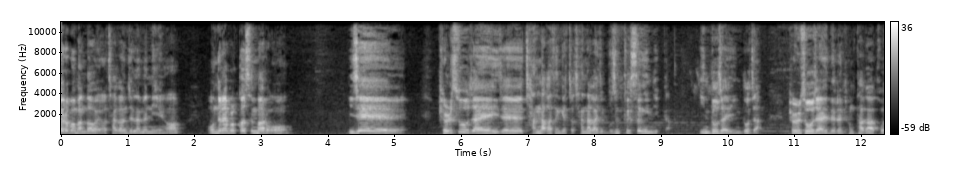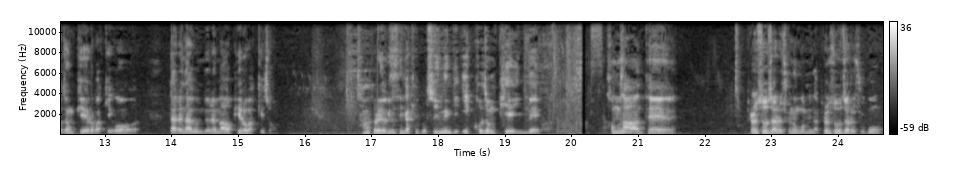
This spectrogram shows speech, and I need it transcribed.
여러분. 반가워요. 차가운 진라면이에요. 오늘 해볼 것은 바로 이제 별수호자에 이제 잔나가 생겼죠. 잔나가 이제 무슨 특성입니까? 인도자의 인도자. 별수호자 애들은 평타가 고정 피해로 바뀌고 다른 아군들은 마법 피해로 바뀌죠. 자 그럼 여기서 생각해 볼 수 있는 게 이 고정 피해인데 검사한테 별수호자를 주는 겁니다. 별수호자를 주고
